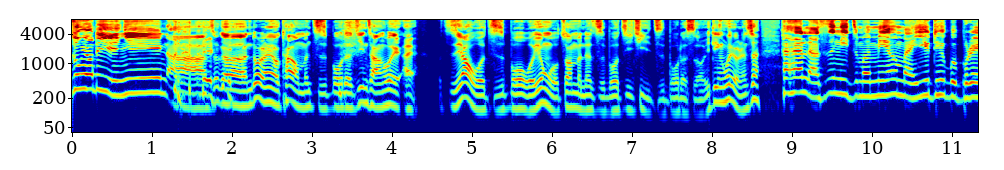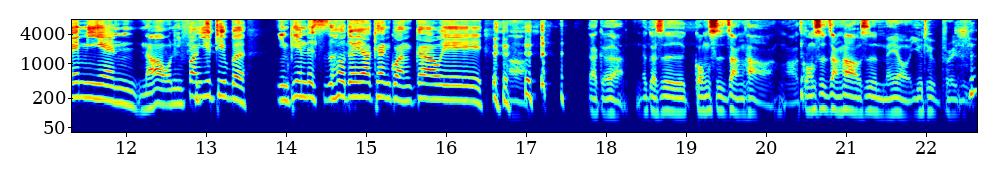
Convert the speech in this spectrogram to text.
重要的原因啊，这个很多人有看我们直播的，经常会哎，只要我直播，我用我专门的直播机器直播的时候，一定会有人说：“哈哈，老师你怎么没有买 YouTube Premium？然后你放 YouTube 影片的时候都要看广告诶。啊，大哥啊，那个是公司账号啊，啊，公司账号是没有 YouTube Premium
